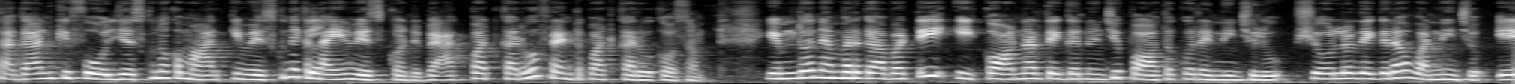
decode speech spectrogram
సగానికి ఫోల్డ్ చేసుకుని ఒక మార్కింగ్ వేసుకుని ఇక లైన్ వేసుకోండి. Back part curve front part curve కోసం. ఎనిమిదో నెంబర్ కాబట్టి ఈ కార్నర్ దగ్గర నుంచి పాతకు రెండించులు షోల్డర్ దగ్గర వన్ ఇంచు ఏ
